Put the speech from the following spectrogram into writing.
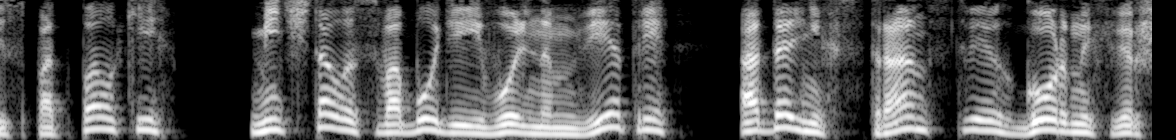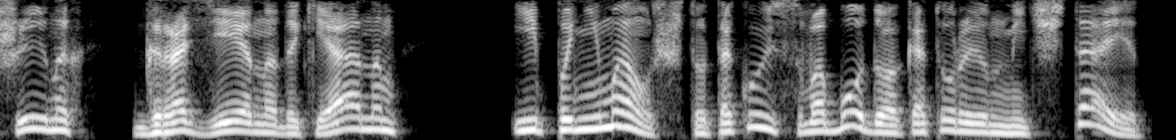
из-под палки, мечтал о свободе и вольном ветре, о дальних странствиях, горных вершинах, грозе над океаном, и понимал, что такую свободу, о которой он мечтает,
